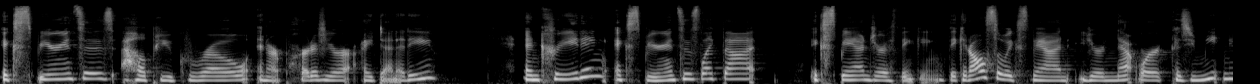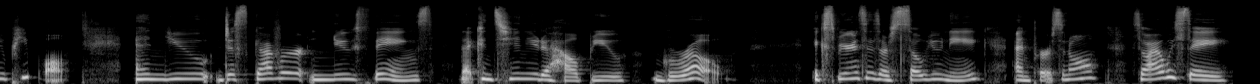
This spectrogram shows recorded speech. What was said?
Experiences help you grow and are part of your identity. And creating experiences like that expand your thinking. They can also expand your network because you meet new people and you discover new things that continue to help you grow. Experiences are so unique and personal. So I always say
